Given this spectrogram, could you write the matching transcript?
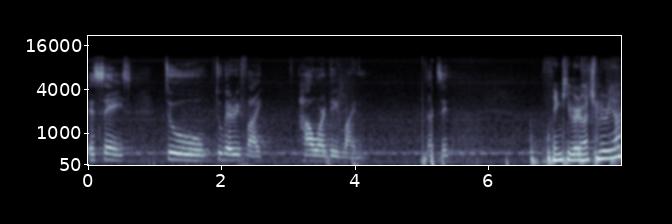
essays, to, to verify how are they writing. That's it. Thank you very much, Maria.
